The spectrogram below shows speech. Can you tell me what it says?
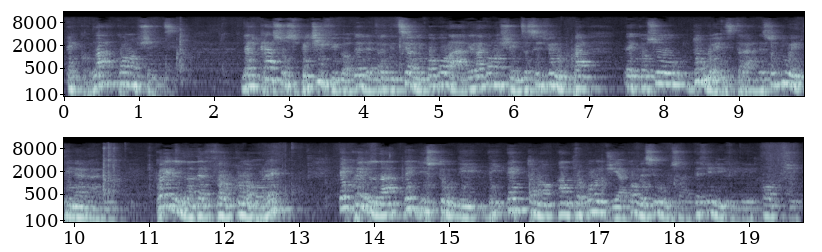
Ecco, la conoscenza. Nel caso specifico delle tradizioni popolari la conoscenza si sviluppa ecco, su due strade, su due itinerari, quella del folklore e quella degli studi di etnoantropologia, come si usa definirli oggi.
